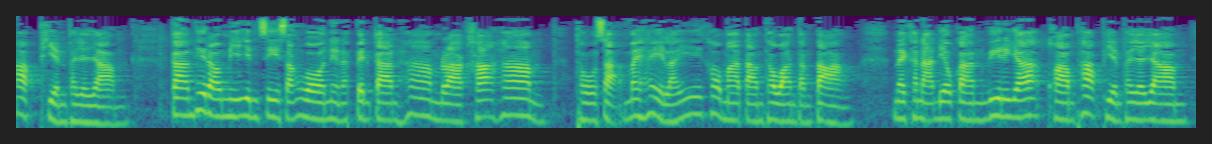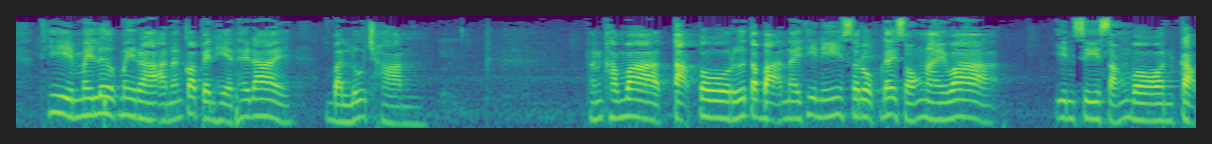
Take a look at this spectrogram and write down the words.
าคเพียรพยายาม การที่เรามีอินทรีย์สังวรเนี่ยนะเป็นการห้ามราคะห้าม โทสะไม่ให้ไหลเข้ามาตามทวารต่างๆ ในขณะเดียวกันวิริยะความภาคเพียรพยายามที่ไม่เลิกไม่ราอันนั้นก็เป็นเหตุให้ได้บรรลุฌานพันคำว่าตะโปหรือตะบะในที่นี้สรุปได้สองในว่า อินทรีย์สังวรกับ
